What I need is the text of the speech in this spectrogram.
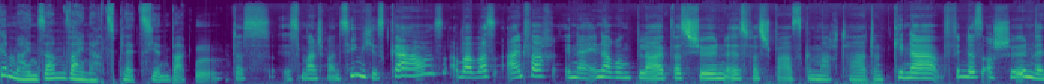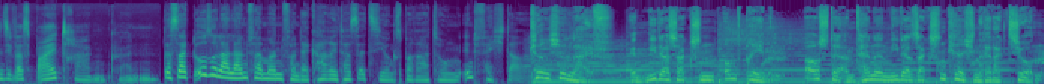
gemeinsam Weihnachtsplätzchen backen. Das ist manchmal ein ziemliches Chaos, aber was einfach in Erinnerung bleibt, was schön ist, was Spaß gemacht hat. Und Kinder finden es auch schön, wenn sie was beitragen können. Das sagt Ursula Landfermann von der Caritas Erziehungsberatung in Fechter. Kirche Live in Niedersachsen und Bremen. Aus der Antenne Niedersachsen Kirchenredaktion.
